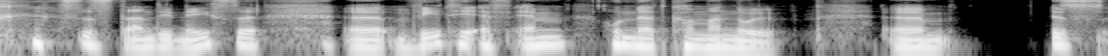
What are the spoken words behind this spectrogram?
ist es dann die nächste äh, WTFM 100,0. Ähm, ist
